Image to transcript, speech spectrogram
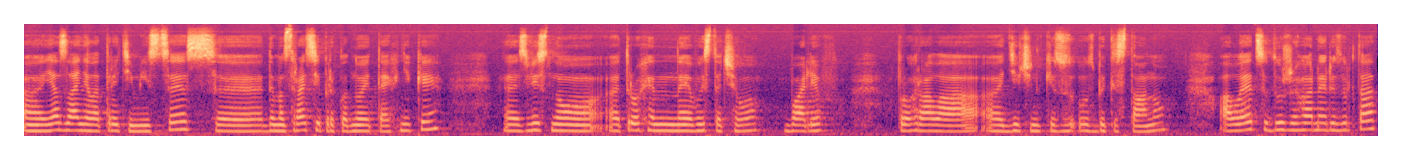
Е, Я зайняла третє місце з е, демонстрації прикладної техніки. Е, Звісно, трохи не вистачило балів. Програла дівчинки з Узбекистану, але це дуже гарний результат,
